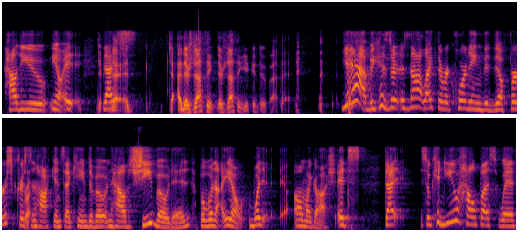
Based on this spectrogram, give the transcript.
How do you you know it that's there's nothing. There's nothing you can do about that. Yeah, because there, it's not like they're recording the, the first Kristan right. Hawkins that came to vote and how she voted. But when you know what, oh my gosh, it's that. So can you help us with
